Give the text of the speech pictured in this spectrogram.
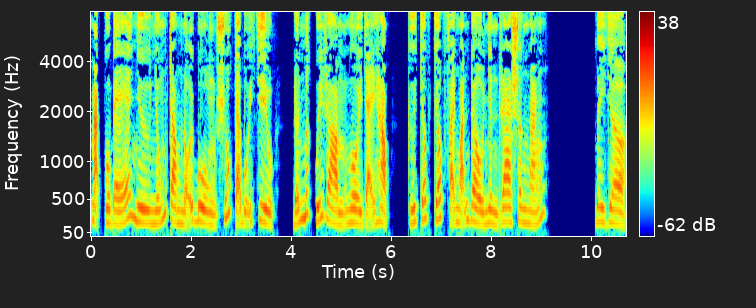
Mặt cô bé như nhúng trong nỗi buồn suốt cả buổi chiều, đến mức quý ròm ngồi dạy học, cứ chốc chốc phải ngoảnh đầu nhìn ra sân nắng. Bây giờ,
